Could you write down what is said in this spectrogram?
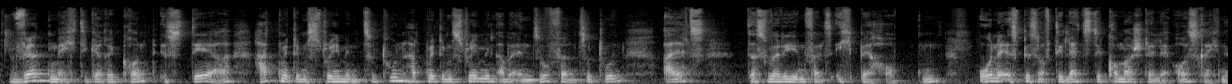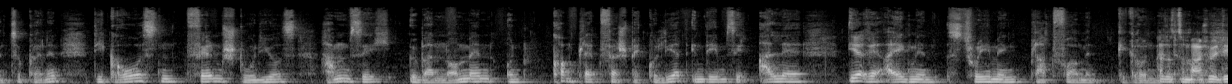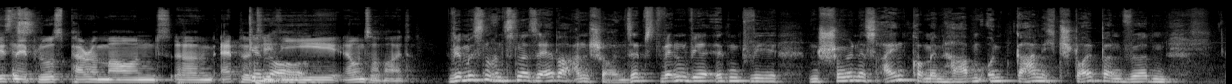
wirkmächtigere Grund ist der, hat mit dem Streaming zu tun, hat mit dem Streaming aber insofern zu tun, als das würde jedenfalls ich behaupten, ohne es bis auf die letzte Kommastelle ausrechnen zu können. Die großen Filmstudios haben sich übernommen und komplett verspekuliert, indem sie alle ihre eigenen Streaming-Plattformen gegründet haben. Also zum Beispiel Disney es, Plus, Paramount, ähm, Apple genau. TV und so weiter. Wir müssen uns nur selber anschauen. Selbst wenn wir irgendwie ein schönes Einkommen haben und gar nicht stolpern würden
